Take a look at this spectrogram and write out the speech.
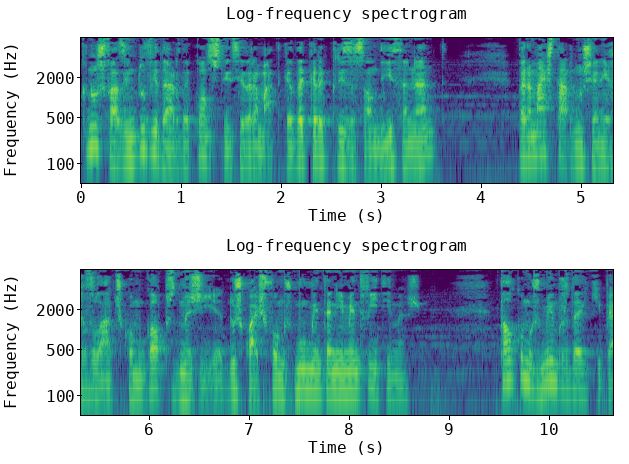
que nos fazem duvidar da consistência dramática da caracterização de Ethan Hunt, para mais tarde nos serem revelados como golpes de magia dos quais fomos momentaneamente vítimas. Tal como os membros da equipa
